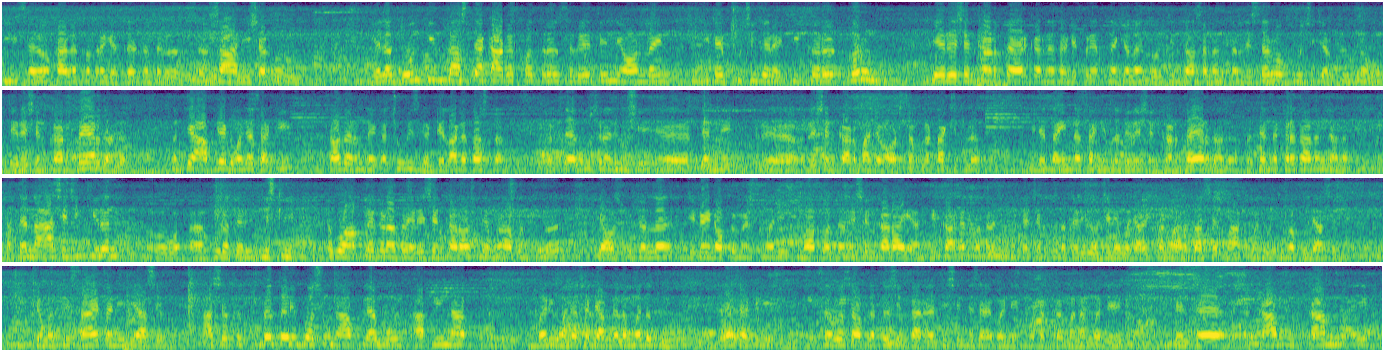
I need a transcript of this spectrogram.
ती सर्व कागदपत्रं घेतल्यानंतर सगळं शहानिशा करून गेल्या दोन तीन तास त्या कागदपत्रं सगळे त्यांनी ऑनलाईन जी काही प्रोसिजर आहे ती कर करून ते रेशन कार्ड तयार करण्यासाठी प्रयत्न केला. दोन तीन तासानंतर ते सर्व प्रोसिजर पूर्ण होऊन ते रेशन कार्ड तयार झालं. पण ते अपडेट होण्यासाठी साधारण नाही का चोवीस घंटे लागत असतात. तर त्या दुसऱ्या दिवशी त्यांनी रे- रेशन कार्ड माझ्या व्हॉट्सअपला टाकितलं. मी त्या ताईंना सांगितलं ते रेशन कार्ड तयार झालं. तर त्यांना खरंच आनंद झाला. त्यांना आशेची किरण कुठंतरी दिसली. तर व आपल्याकडं आता हे रेशन कार्ड असल्यामुळे आपण पुढं त्या हॉस्पिटलला जे काही डॉक्युमेंट्समध्ये महत्त्वाचं रेशन कार्ड आहे आणि ते कागदपत्र देऊन त्याच्या कुठंतरी योजनेमध्ये आयुष्यमान भारत असेल महात्मा ज्योतिबा फुले असेल मुख्यमंत्री सहायता निधी असेल असं तर कुठंतरी बसून आपल्या मूल आपली नात बरी होण्यासाठी आपल्याला मदत होईल. यासाठी सर्वच आपल्या तहसील कार्यालयातील शिंदे साहेबांनी मोठ्या प्रमाणामध्ये त्यांचं काम काम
